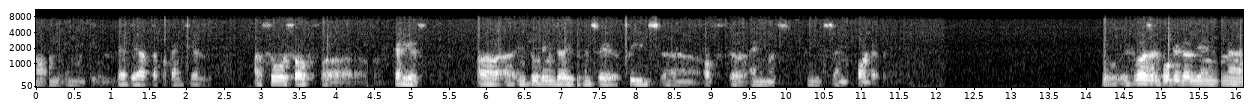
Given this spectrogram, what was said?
non-living material there they are the potential source of carriers including the you can say feeds of the animals feeds and fodder it was reported early in uh,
